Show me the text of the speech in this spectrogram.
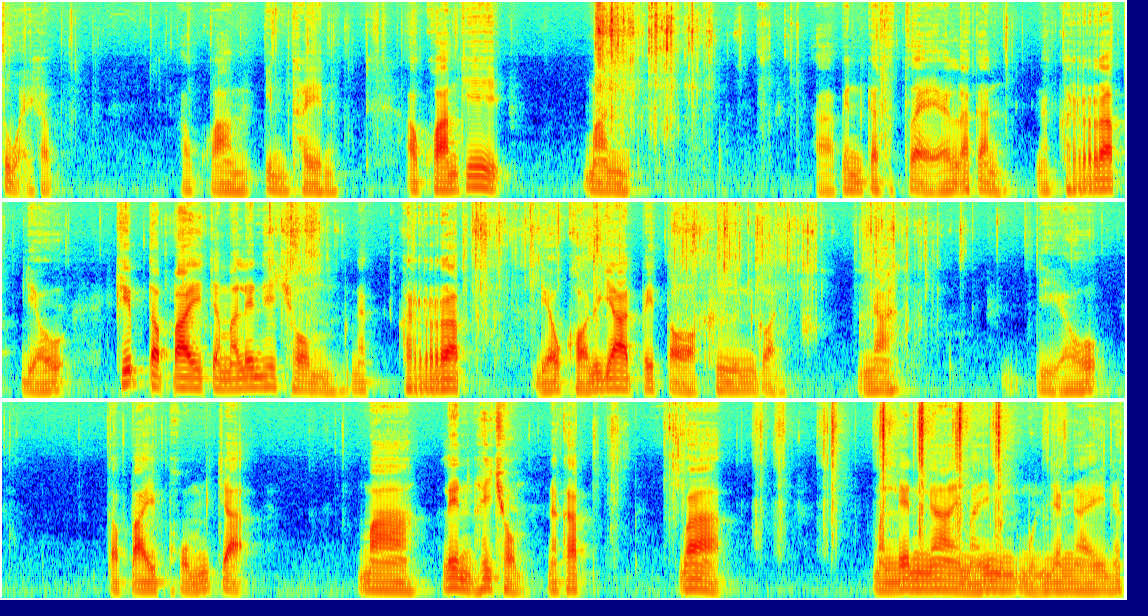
สวยครับ เอาความอินเทรนด์เอาความที่ มันเป็นกระแสแล้วกันนะครับ เดี๋ยวคลิปต่อไปจะมาเล่นให้ชมนะครับ เดี๋ยวขออนุญาตไปต่อคืนก่อนนะ เดี๋ยวต่อไปผมจะมาเล่นให้ชมนะครับ ว่ามันเล่นง่ายไหมมันหมุนยังไงนะ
